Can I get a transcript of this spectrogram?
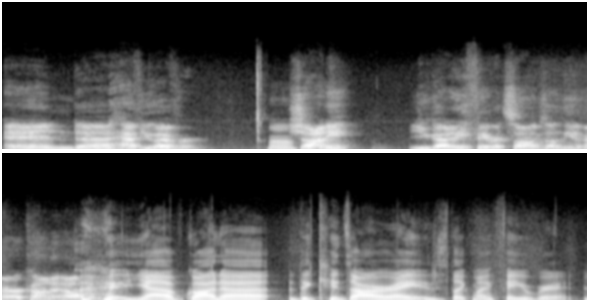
and uh, "Have You Ever." Oh. Shanni, you got any favorite songs on the Americana album? yeah, I've got uh the kids are alright is like my favorite.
